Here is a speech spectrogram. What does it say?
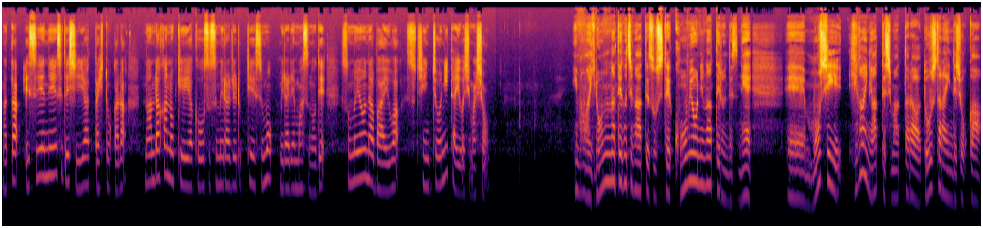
また SNS で知り合った人から何らかの契約を勧められるケースも見られますのでそのような場合は慎重に対応しましょう。今はいろんな手口があってそして巧妙になってるんですね、えー、もし被害に遭ってしまったらどうしたらいいんでしょうか？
